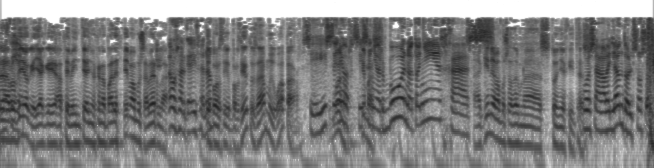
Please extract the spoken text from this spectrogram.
ver Rocío. Que ya que hace 20 años que no aparece, vamos a verla. Vamos a ver qué dice, Que ¿no? por, ci- por cierto, estaba muy guapa. Sí, señor, Bueno, sí, señor. Bueno, Toñejas. ¿A quién le vamos a dar unas toñejitas? Pues a Gabilondo el Soso.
